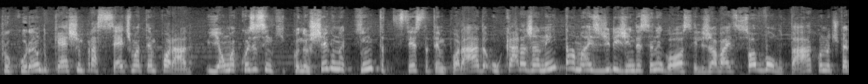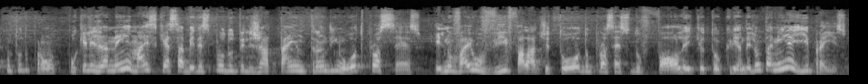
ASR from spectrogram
procurando casting pra sétima temporada. E é uma coisa assim que quando eu chego na quinta, sexta temporada, o cara já nem tá mais dirigindo esse negócio. Ele já vai só voltar quando eu tiver com tudo pronto. Porque ele já nem mais quer saber desse produto, ele já tá entrando em outro processo. Ele não vai ouvir falar de todo o processo do Foley que eu tô criando. Ele não tá nem aí para isso.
